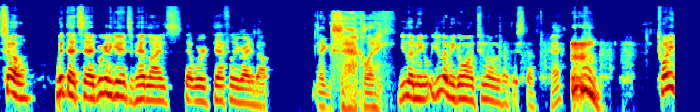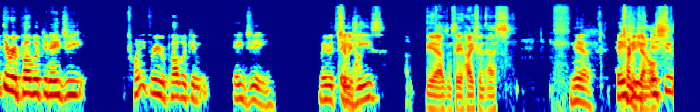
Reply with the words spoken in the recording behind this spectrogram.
So, with that said, we're going to get into some headlines that we're definitely right about. exactly. You let me you let me go on too long about this stuff. Okay. 23 Republican AG 23 Republican AG. Maybe it's Should be- AGs. Yeah, I was gonna say hyphen S. Yeah. Attorney AGs generals. Issue,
